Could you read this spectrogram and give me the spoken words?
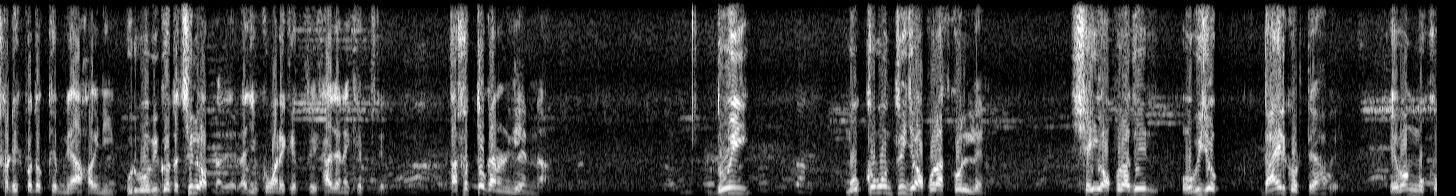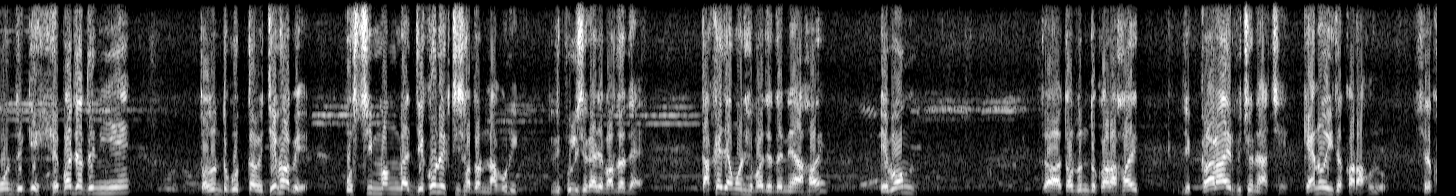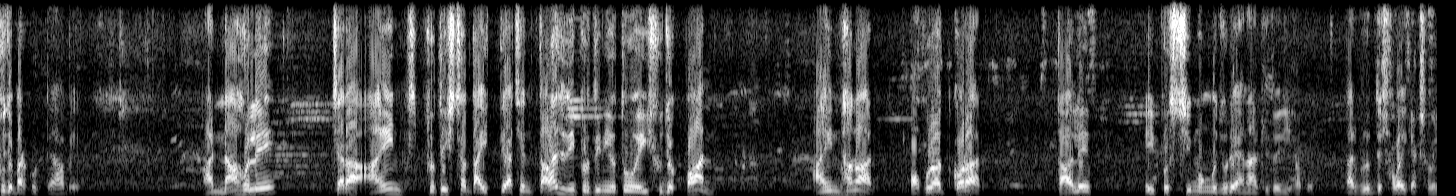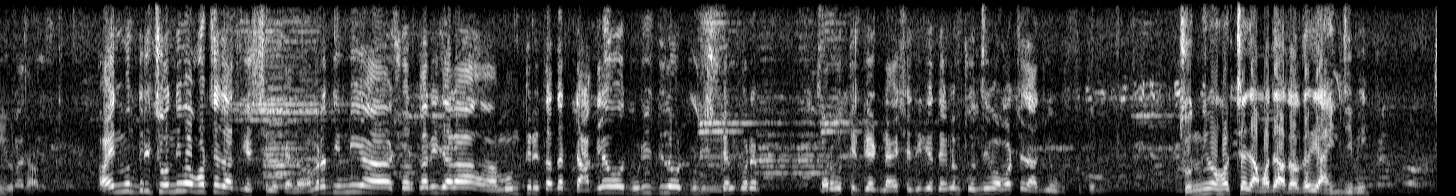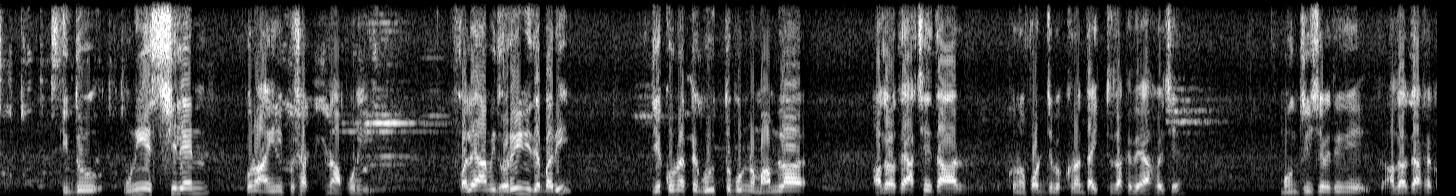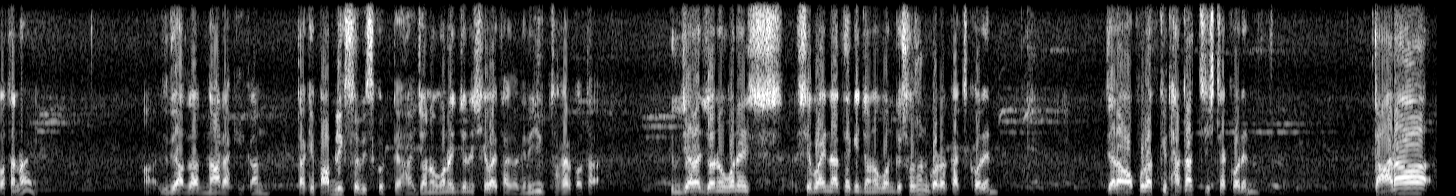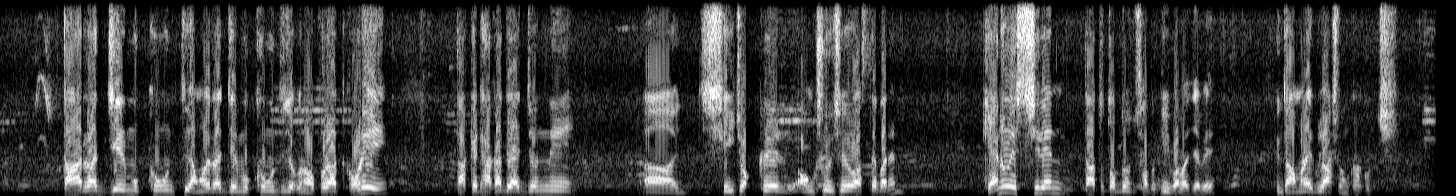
সঠিক পদক্ষেপ নেওয়া হয়নি? পূর্ব অভিজ্ঞতা ছিল আপনাদের, রাজীব কুমারের ক্ষেত্রে, শাহজাহানের ক্ষেত্রে। তা সত্ত্বেও কেন নিলেন না? দুই, মুখ্যমন্ত্রী যে অপরাধ করলেন, সেই অপরাধীর অভিযোগ দায়ের করতে হবে এবং মুখ্যমন্ত্রীকে হেফাজতে নিয়ে তদন্ত করতে হবে যেভাবে পশ্চিমবাংলার যে কোনো একটি সাধারণ নাগরিক যদি পুলিশের কাজে বাধা দেয় তাকে যেমন হেফাজতে নেওয়া হয় এবং তদন্ত করা হয় যে কারা এর পিছনে আছে কেন এটা করা হলো, সেটা খুঁজে বার করতে হবে। আর না হলে যারা আইন প্রতিষ্ঠার দায়িত্বে আছেন, তারা যদি প্রতিনিয়ত এই সুযোগ পান, আইন ভাঙার, অপরাধ করার, তাহলে এই পশ্চিমবঙ্গ জুড়ে অ্যানার্কি তৈরি হবে। তার বিরুদ্ধে সবাইকে একসঙ্গে লড়তে হবে। আইনমন্ত্রী চন্দ্রিমা ভট্টাচার্য আজকে এসেছিল কেন? আমরা তেমনি সরকারি যারা মন্ত্রী, তাদের ডাকলেও নোটিশ দিলেও নোটিশ ফেল করে পরবর্তী ডেট নেয় সেদিকে দেখলাম চন্দ্রিমা ভট্টাচার্য আজকে উপস্থিত হলেন। চন্দ্রিমা ভট্টাচার্য আমাদের আদালতেরই আইনজীবী। কিন্তু উনি এসছিলেন কোনো আইনি পোশাক না পরেই। ফলে আমি ধরেই নিতে পারি যে কোনো একটা গুরুত্বপূর্ণ মামলা আদালতে আছে, তার কোনো পর্যবেক্ষণের দায়িত্ব তাকে দেওয়া হয়েছে। মন্ত্রী হিসেবে তিনি আদালতে আসার কথা নয় যদি আদালত না রাখে, কারণ তাকে পাবলিক সার্ভিস করতে হয়, জনগণের জন্য সেবায় থাকাকে নিযুক্ত থাকার কথা। কিন্তু যারা জনগণের সেবায় না থাকে জনগণকে শোষণ করার কাজ করেন, যারা অপরাধকে ঢাকার চেষ্টা করেন, তারা তার রাজ্যের মুখ্যমন্ত্রী, আমাদের রাজ্যের মুখ্যমন্ত্রী যখন অপরাধ করে, তাকে ঢাকা দেওয়ার জন্যে সেই চক্রের অংশ হিসেবেও আসতে পারেন। কেন এসছিলেন, তা তো তদন্ত সাপেক্ষেই বলা যাবে। কিন্তু আমরা এগুলো আশঙ্কা করছি।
